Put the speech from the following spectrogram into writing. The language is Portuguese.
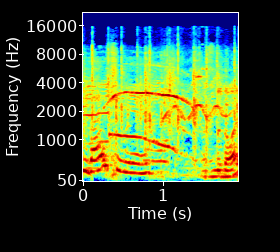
invite me. Mudou?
